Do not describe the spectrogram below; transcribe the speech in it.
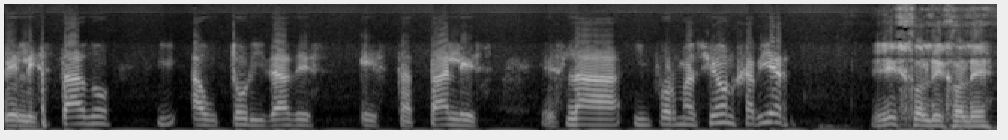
del Estado y autoridades estatales. Es la información, Javier. Híjole, híjole.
